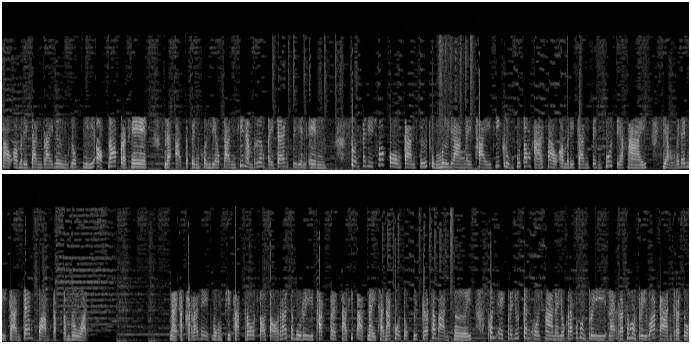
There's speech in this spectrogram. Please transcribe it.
ชาวอเมริกันรายหนึ่งหลบหนีออกนอกประเทศ และอาจจะเป็นคนเดียวกันที่นำเรื่องไปแจ้ง CNN ส่วนคดีช่อโกงการซื้อถุงมือยางในไทยที่กลุ่มผู้ต้องหาชาวอเมริกันเป็นผู้เสียหาย ยังไม่ได้มีการแจ้งความกับตำรวจ นายอัครเดชวงพิทักษ์โรธสสราชบุรีพักประชาธิปัตย์ในฐานะโฆษกวิปรัฐบาลเผยพลเอกประยุทธ์จันโอชานายกรัฐมนตรี และรัฐมนตรีว่าการกระทรวง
